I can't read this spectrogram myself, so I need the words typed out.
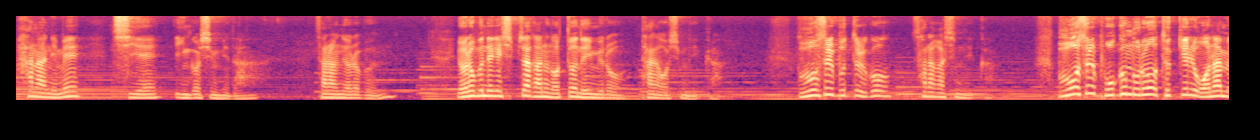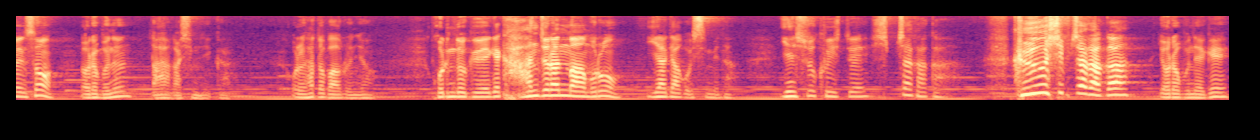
하나님의 지혜인 것입니다. 사랑하는 여러분, 여러분에게 십자가는 어떤 의미로 다가오십니까? 무엇을 붙들고 살아가십니까? 무엇을 복음으로 듣기를 원하면서 여러분은 나아가십니까? 오늘 사도 바울은요 고린도 교회에게 간절한 마음으로 이야기하고 있습니다. 예수 그리스도의 십자가가 그 십자가가 여러분에게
